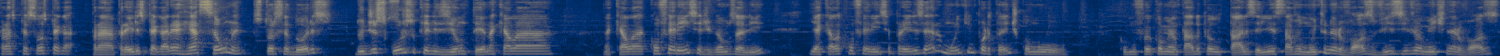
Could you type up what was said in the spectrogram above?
as pessoas pegar, para eles pegarem a reação, né? Dos torcedores do discurso que eles iam ter naquela, naquela conferência, digamos ali e aquela conferência para eles era muito importante, como, como foi comentado pelo Thales, eles estavam muito nervosos, visivelmente nervosos,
